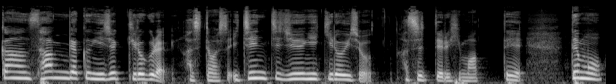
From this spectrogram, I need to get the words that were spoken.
間320キロぐらい走ってました。1日12キロ以上走ってる日もあって、でも、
